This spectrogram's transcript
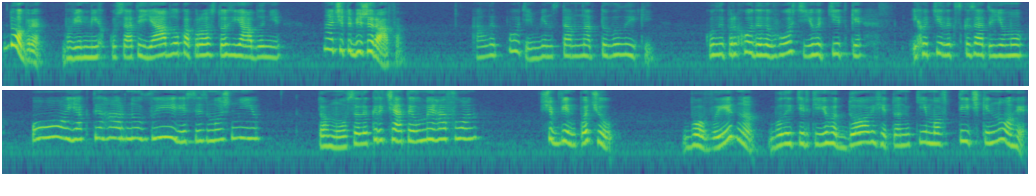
добре, бо він міг кусати яблука просто з яблуні, наче тобі жирафа. Але потім він став надто великий. Коли приходили в гості його тітки і хотіли сказати йому О, як ти гарно виріс і змужнів, то мусили кричати в мегафон, щоб він почув. Бо, видно, були тільки його довгі, тонкі, мов птички ноги,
